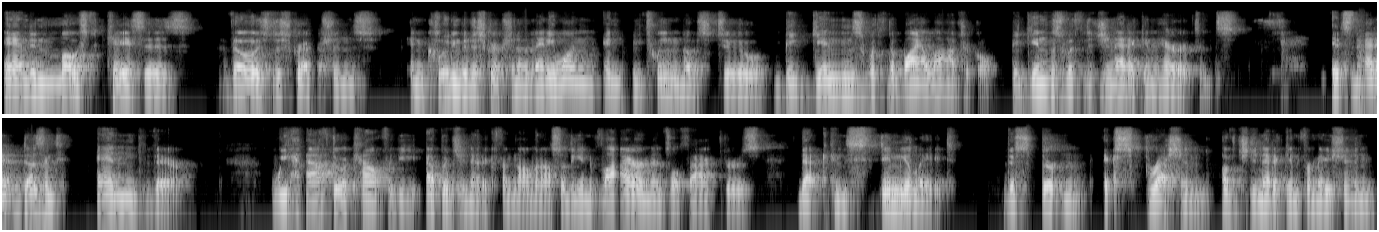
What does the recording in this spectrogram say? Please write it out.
And in most cases, those descriptions including the description of anyone in between those two, begins with the biological, begins with the genetic inheritance. It's that it doesn't end there. We have to account for the epigenetic phenomena, so the environmental factors that can stimulate the certain expression of genetic information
